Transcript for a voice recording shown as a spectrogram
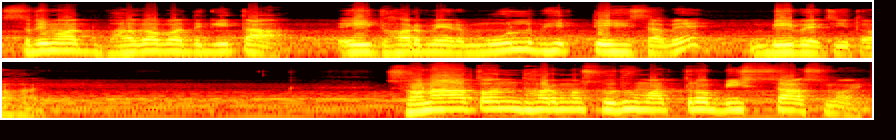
শ্রীমদ্ ভগবদ গীতা এই ধর্মের মূল ভিত্তি হিসাবে বিবেচিত হয়। সনাতন ধর্ম শুধুমাত্র বিশ্বাস নয়,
